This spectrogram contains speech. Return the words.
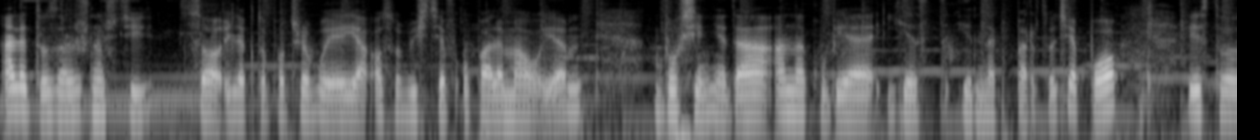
ale to w zależności co, ile kto potrzebuje. Ja osobiście w upale mało jem, bo się nie da, a na Kubie jest jednak bardzo ciepło. Jest to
